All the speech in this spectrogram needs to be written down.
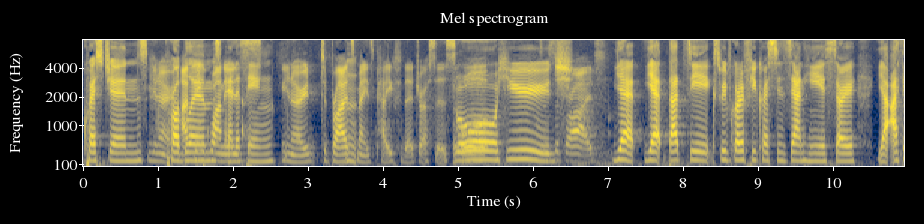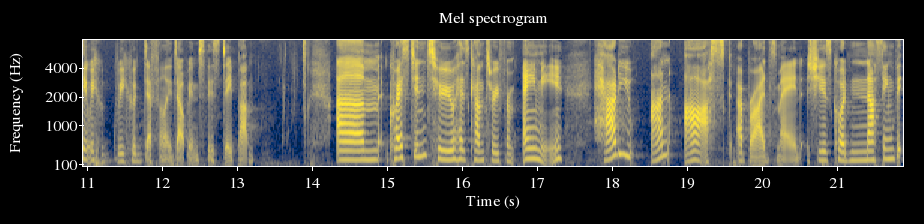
questions, you know problems, one is, anything. You know, do bridesmaids pay for their dresses Oh, huge! the bride? Yeah, yeah, that's it. Because we've got a few questions down here. So yeah, I think we could we could definitely delve into this deeper. Um, question two has come through from Amy. How do you unask a bridesmaid? She has caused nothing but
